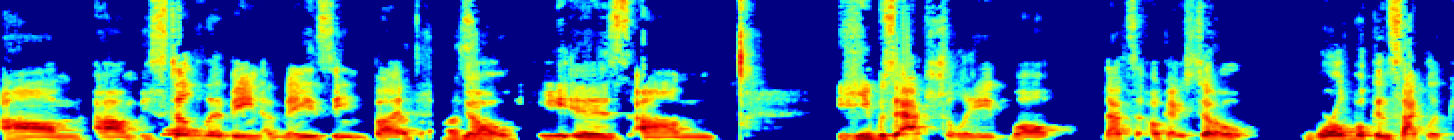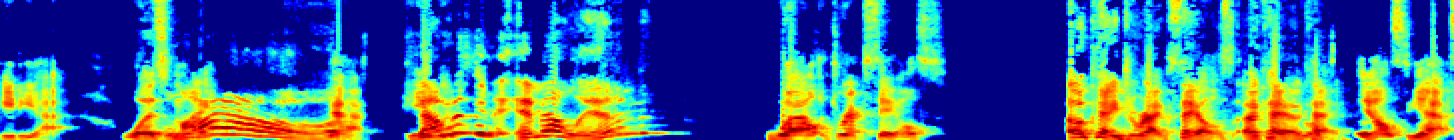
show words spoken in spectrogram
Um, um, he's still living, amazing, but awesome. no, he is um he was actually well, that's okay. So World Book Encyclopedia was my wow. Yeah, that was, was an MLM. Well, direct sales. Okay, direct sales. Okay, okay. Direct sales, yes.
